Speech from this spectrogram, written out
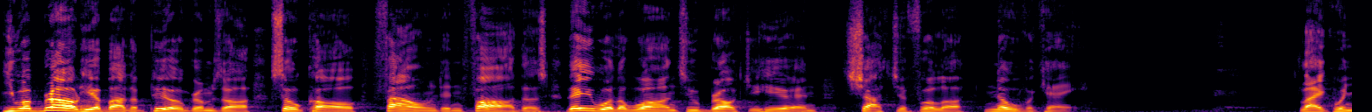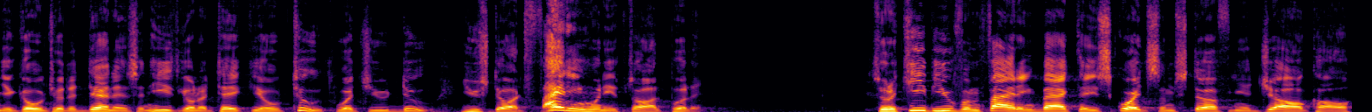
You were brought here by the pilgrims or so called founding fathers. They were the ones who brought you here and shot you full of Novocaine. Like when you go to the dentist and he's going to take your tooth, what you do? You start fighting when he starts pulling. So to keep you from fighting back, they squirt some stuff in your jaw called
